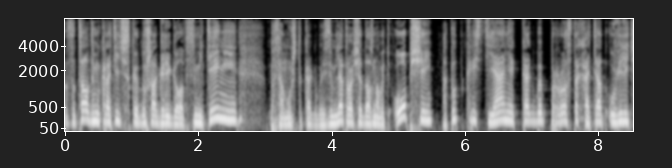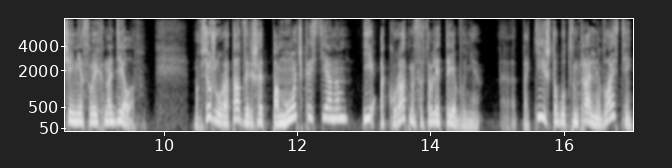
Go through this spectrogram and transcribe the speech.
Социал-демократическая душа Григола в смятении, потому что как бы земля-то вообще должна быть общей, а тут крестьяне как бы просто хотят увеличения своих наделов. Но все же Уратадзе решает помочь крестьянам и аккуратно составляет требования. Э, такие, чтобы у центральной власти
